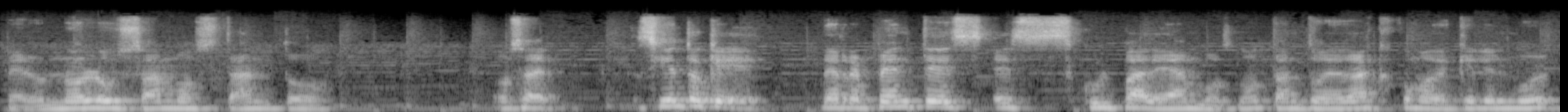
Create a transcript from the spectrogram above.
pero no lo usamos tanto. O sea, siento que de repente es, culpa de ambos, ¿no? Tanto de Dak como de Kellen Moore,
